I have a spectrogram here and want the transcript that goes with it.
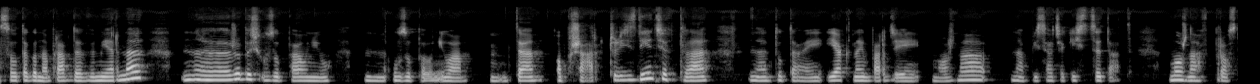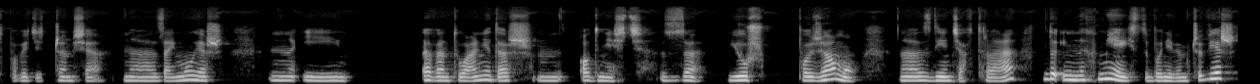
są tego naprawdę wymierne, żebyś uzupełnił, mm, uzupełniła te obszary. Czyli zdjęcie w tle, tutaj jak najbardziej można napisać jakiś cytat. Można wprost powiedzieć, czym się zajmujesz i ewentualnie też odnieść z już poziomu zdjęcia w tle do innych miejsc, bo nie wiem, czy wiesz,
